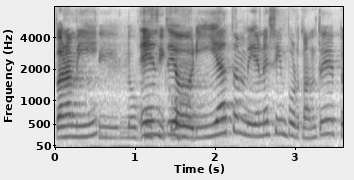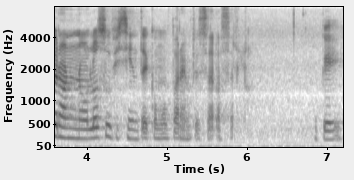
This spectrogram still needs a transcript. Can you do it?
Para mí, Sí, lo en teoría también es importante, pero no lo suficiente como para empezar a hacerlo. Ok.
